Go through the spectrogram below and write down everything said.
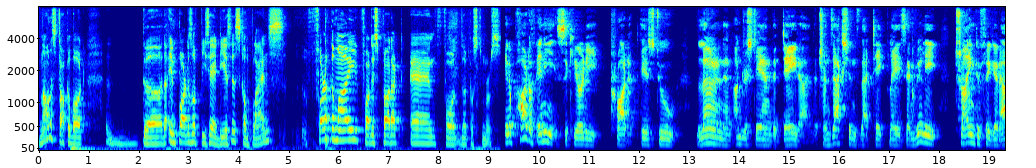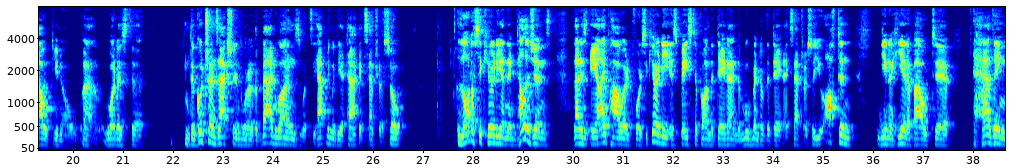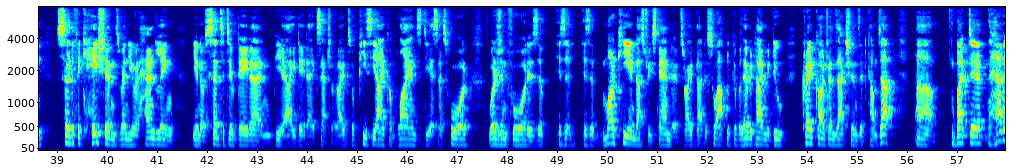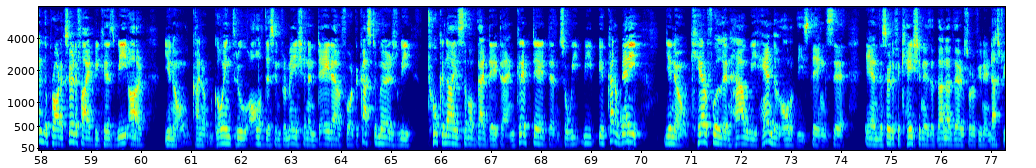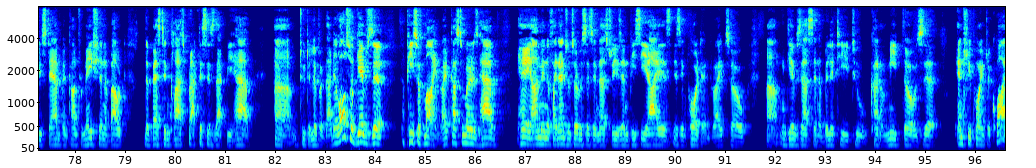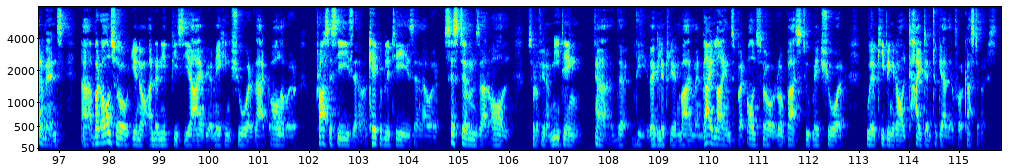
Now let's talk about the, the importance of PCI DSS compliance for Akamai, for this product, and for the customers. You know, part of any security product is to learn and understand the data and the transactions that take place and really trying to figure out, you know, uh, what is the the good transactions, what are the bad ones, what's happening with the attack, etc. So a lot of security and intelligence that is AI powered for security is based upon the data and the movement of the data, etc. So you often, you know, hear about uh, having certifications when you are handling, you know, sensitive data and PII data, etc. Right? So PCI compliance, DSS4 version four is a is a is a marquee industry standards, right? That is so applicable every time we do credit card transactions, it comes up. Uh, but uh, having the product certified because we are you know kind of going through all of this information and data for the customers we tokenize some of that data encrypt it. And so we, we we're kind of very you know careful in how we handle all of these things uh, and the certification is another sort of you know industry stamp and confirmation about the best in class practices that we have um, to deliver that. It also gives a peace of mind right? Customers have hey, I'm in the financial services industries and PCI is, is important, right? So um, gives us an ability to kind of meet those uh, entry point requirements. Uh, but also, you know, underneath PCI, we are making sure that all our processes and our capabilities and our systems are all sort of, you know, meeting uh, the, the regulatory environment guidelines, but also robust to make sure we're keeping it all tight and together for customers.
